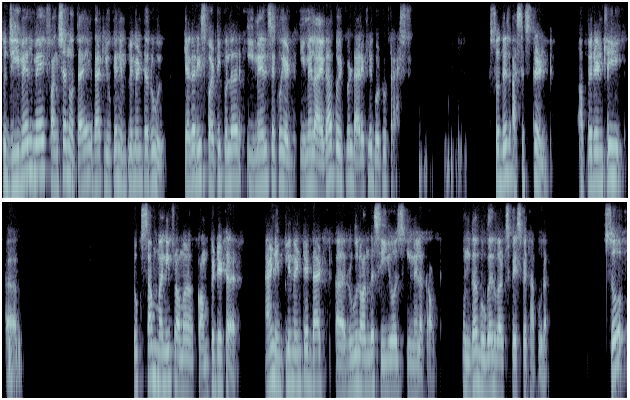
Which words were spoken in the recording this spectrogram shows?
तो Gmail में एक फंक्शन होता है that you can implement a rule कि अगर इस पर्टिकुलर ईमेल से कोई ईमेल आएगा तो will directly go to trash. So this assistant apparently uh, took some money from a competitor and implemented that uh, rule on the CEO's email account. उनका गूगल वर्कस्पेस पे था पूरा सो so,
